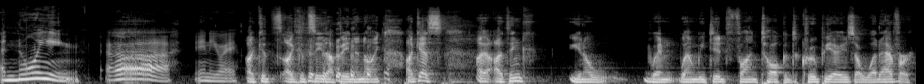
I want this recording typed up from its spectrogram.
annoying. Ah. Anyway, I could I could see that being annoying. I guess I, I think you know when when we did find talking to croupiers or whatever,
